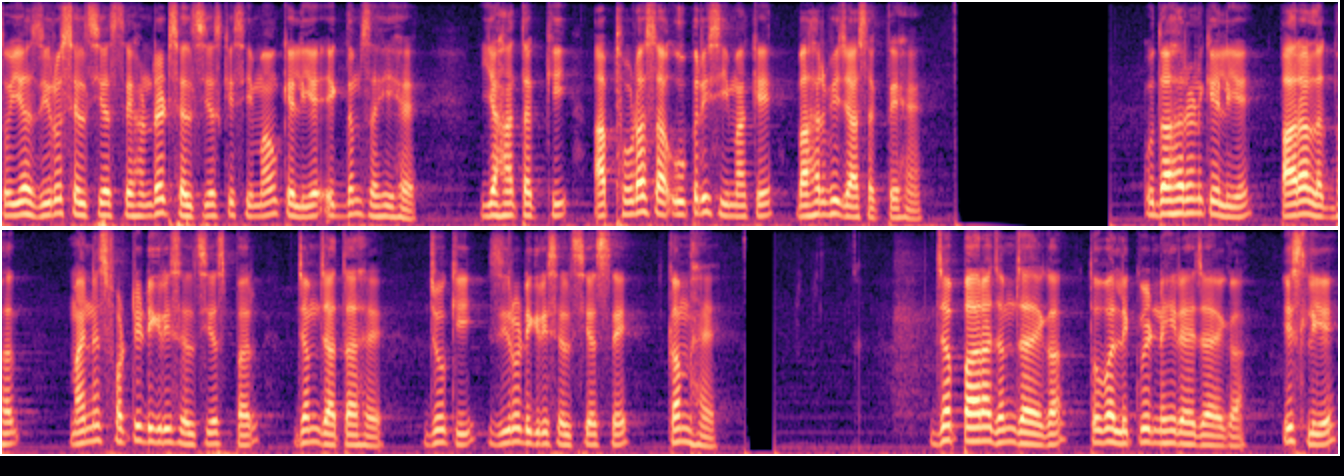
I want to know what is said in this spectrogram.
तो यह ज़ीरो सेल्सियस से हंड्रेड सेल्सियस की सीमाओं के लिए एकदम सही है। यहाँ तक कि आप थोड़ा सा ऊपरी सीमा के बाहर भी जा सकते हैं। उदाहरण के लिए पारा लगभग माइनस फोर्टी डिग्री सेल्सियस पर जम जाता है, जो कि ज़ीरो डिग्री सेल्सियस से कम है। जब पारा जम जाएगा तो वह लिक्विड नहीं रह जाएगा, इसलिए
